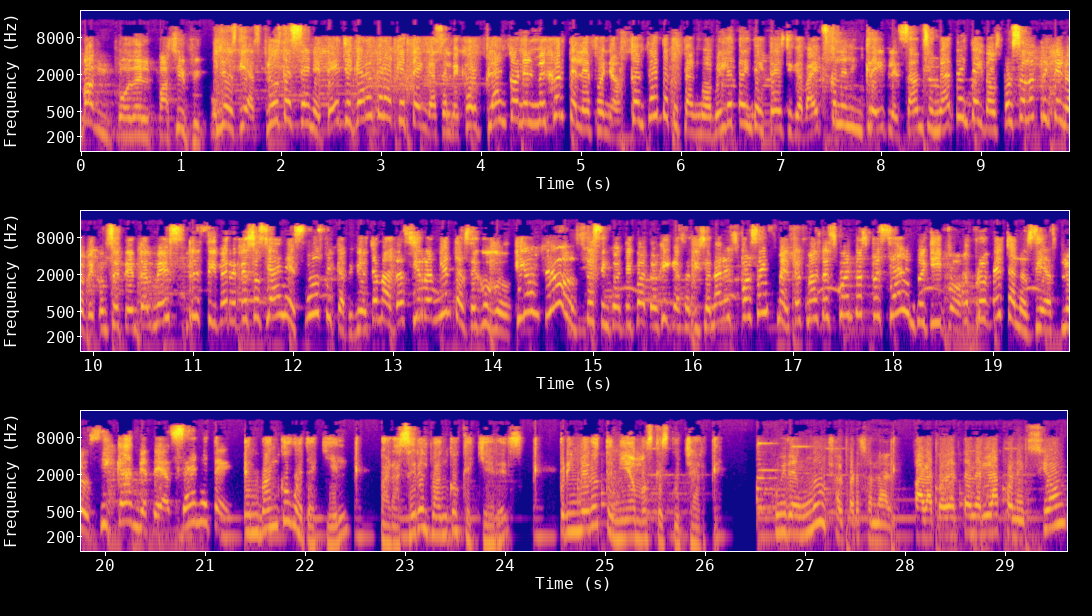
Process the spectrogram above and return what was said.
Banco del Pacífico. Los días Plus de CNT llegaron para que tengas el mejor plan con el mejor teléfono. Contrata tu plan móvil de 33 GB con el increíble Samsung A32 por solo 39,70 al mes. Recibe redes sociales, música, videollamadas y herramientas de Google. Y un Plus de 54 GB adicionales por 6 meses más descuento especial en tu equipo. Aprovecha los días Plus y cámbiate a CNT. En Banco Guayaquil, para ser el banco que quieres, primero teníamos que escucharte. Cuiden mucho al personal para poder tener la conexión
